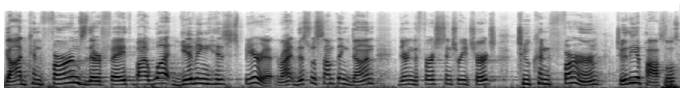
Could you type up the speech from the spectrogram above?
God confirms their faith by what? Giving his spirit. Right? This was something done during the first century church to confirm to the apostles,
